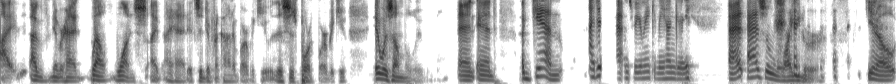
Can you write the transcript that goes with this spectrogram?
I I've never had well once I, I had it's a different kind of barbecue. This is pork barbecue. It was unbelievable. And and again, I did. But you're making me hungry. as, as a writer, you know,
